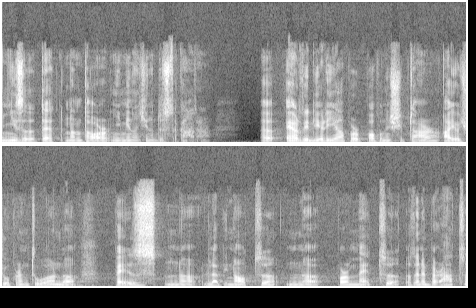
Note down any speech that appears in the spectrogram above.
28 nëntor 1944. Erdhi liria për popullin shqiptar, ajo që u premtua në Pezë, në Labinot, në Përmet dhe në Berat,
